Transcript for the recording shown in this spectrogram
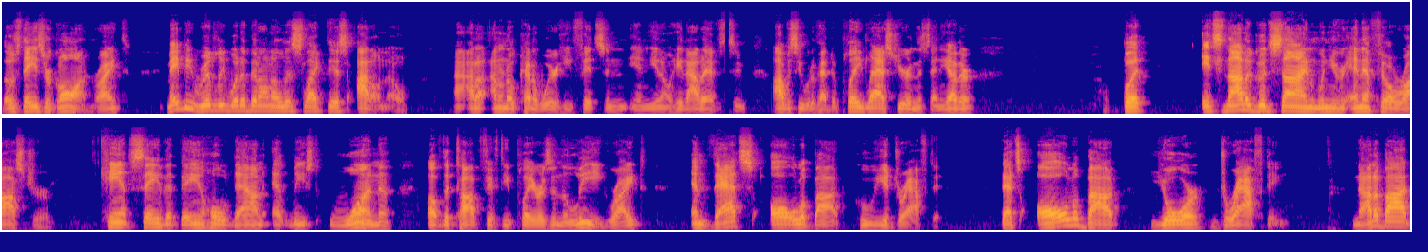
Those days are gone, right? Maybe Ridley would have been on a list like this. I don't know. I don't, I don't know kind of where he fits in, in you know, he'd to obviously would have had to play last year and this the other. But it's not a good sign when your NFL roster can't say that they hold down at least one of the top 50 players in the league, right? And that's all about who you drafted. That's all about your drafting, not about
